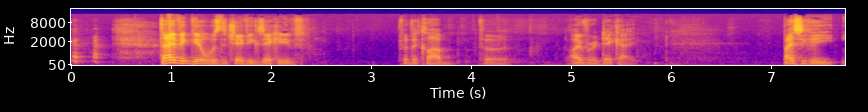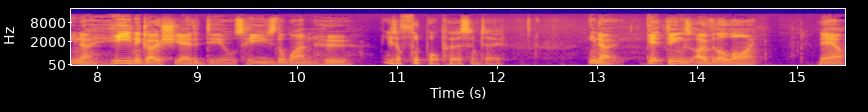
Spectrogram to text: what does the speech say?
David Gill was the chief executive for the club for over a decade. Basically, you know, he negotiated deals. He's the one who He's a football person too. you know, get things over the line. Now,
